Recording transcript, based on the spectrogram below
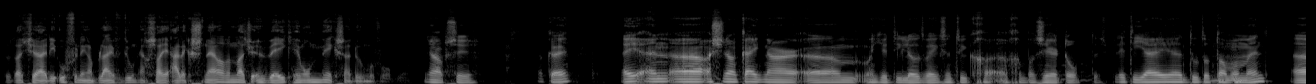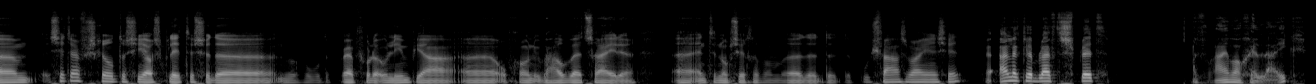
doordat jij die oefeningen blijft doen, herstel je eigenlijk sneller dan dat je een week helemaal niks zou doen bijvoorbeeld. Ja, precies. Oké. Hey, en eh, als je dan kijkt naar, ehm, want je deload week is natuurlijk ge- gebaseerd op de split die jij eh, doet op dat Mhm. moment. Ehm, zit er een verschil tussen jouw split tussen de, bijvoorbeeld de prep voor de Olympia eh, of gewoon überhaupt wedstrijden eh, en ten opzichte van de, de, de, pushfase waar je in zit? Ja, eigenlijk eh, blijft de split vrijwel gelijk.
